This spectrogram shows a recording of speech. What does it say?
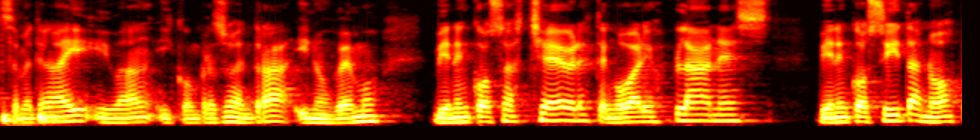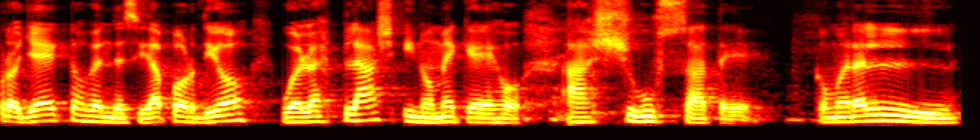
Se meten ahí y van y compran sus entradas y nos vemos. Vienen cosas chéveres, tengo varios planes. Vienen cositas, nuevos proyectos, bendecida por Dios. Vuelvo a Splash y no me quejo. Ayúsate. Como era el...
